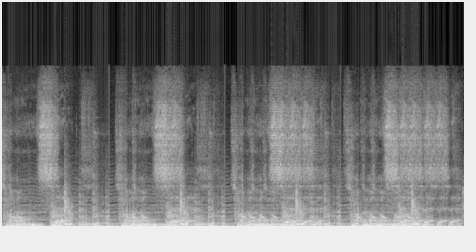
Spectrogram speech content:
Tone Set, Tone Set, Tone Set, Tone Set.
